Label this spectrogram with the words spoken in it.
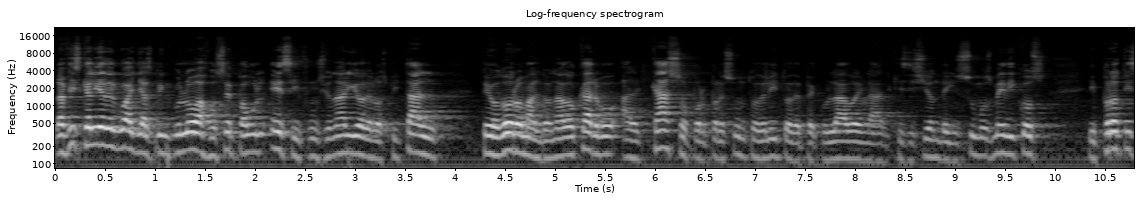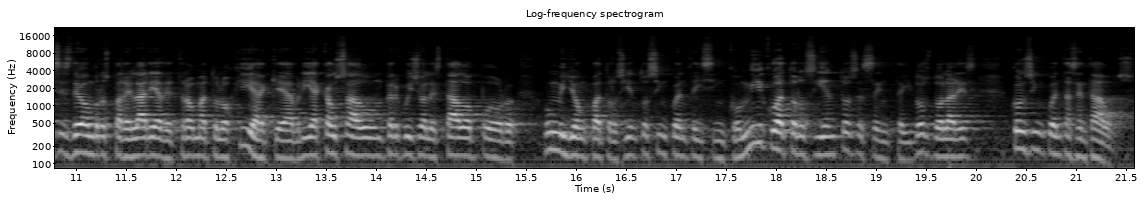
La Fiscalía del Guayas vinculó a José Paul Esi, funcionario del Hospital Teodoro Maldonado Carbo, al caso por presunto delito de peculado en la adquisición de insumos médicos y prótesis de hombros para el área de traumatología que habría causado un perjuicio al Estado por 1.455.462 dólares con 50 centavos.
